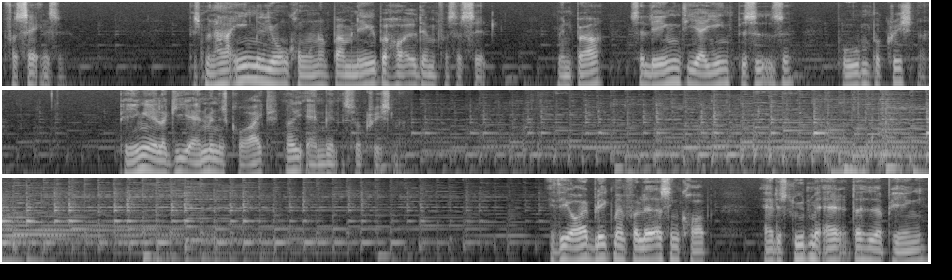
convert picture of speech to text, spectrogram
forsagelse. Hvis man har 1 million kroner, bør man ikke beholde dem for sig selv, men bør, så længe de er i ens besiddelse, bruge dem på Krishna. Penge eller give anvendes korrekt, når de anvendes for Krishna. I det øjeblik, man forlader sin krop, er det slut med alt, der hedder penge,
